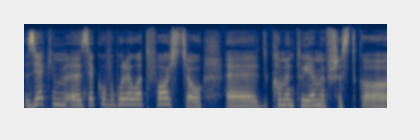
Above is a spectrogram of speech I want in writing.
z, jakim, z jaką w ogóle łatwością komentujemy wszystko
